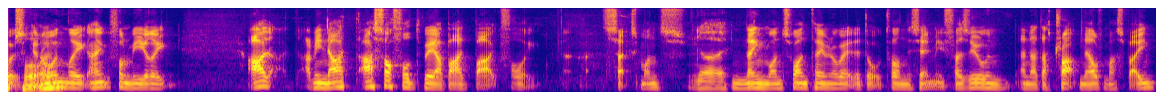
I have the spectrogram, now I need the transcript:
what's going on. Like I think for me, like I, I mean, I, I suffered with a bad back for like six months, Aye, nine months. One time I went to the doctor and they sent me physio and, and I had a trapped nerve in my spine.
